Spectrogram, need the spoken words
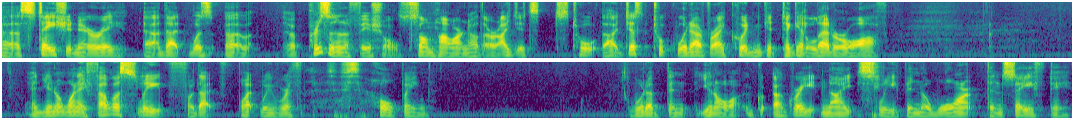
uh, stationery uh, that was uh, a prison official somehow or another. I just, told, I just took whatever I could get to get a letter off. And you know, when I fell asleep for that, what we were hoping would have been, you know, a, great night's sleep in the warmth and safety.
